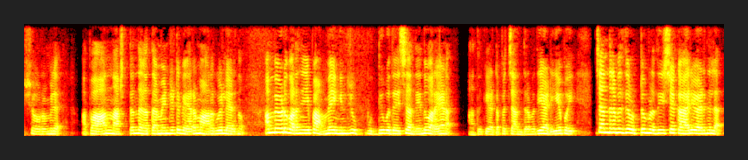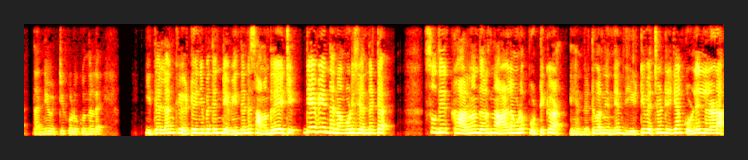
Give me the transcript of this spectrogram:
ഷോറൂമിൽ അപ്പൊ ആ നഷ്ടം നികത്താൻ വേണ്ടിയിട്ട് വേറെ മാർഗമില്ലായിരുന്നു അമ്മയോട് പറഞ്ഞു ഇപ്പൊ അമ്മ എങ്ങനെ ഒരു ബുദ്ധി ഉപദേശിച്ചു അന്നേന്ന് പറയണം. അത് കേട്ടപ്പോ ചന്ദ്രമതി അടിയെ പോയി. ചന്ദ്രമതി ഒട്ടും പ്രതീക്ഷ കാര്യമായിരുന്നില്ല. തന്നെ ഒറ്റി കൊടുക്കുന്നുള്ളേ ഇതെല്ലാം കേട്ട് തന്നെ രവീന്ദ്രന്റെ സമനിലയേറ്റി രവീന്ദ്രൻ അങ്ങോട്ട് ചെന്നിട്ട് സുധീർ കാരണം തീർന്ന ആളിനെ കൂടെ പൊട്ടിക്കുവാണ്. എന്നിട്ട് പറഞ്ഞു നിന്നെ വീട്ടിൽ വെച്ചോണ്ടിരിക്കാൻ കൊള്ളില്ലല്ലോടാ.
